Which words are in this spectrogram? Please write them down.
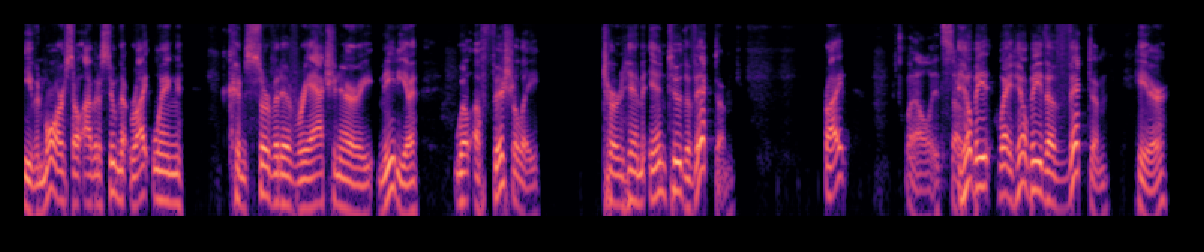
even more. So I would assume that right wing conservative reactionary media will officially turn him into the victim. Right? Well, it's so He'll be wait, he'll be the victim here,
